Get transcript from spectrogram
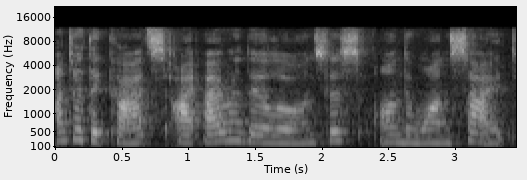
Under the cuts, I iron the allowances on the one side.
